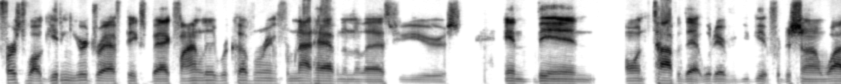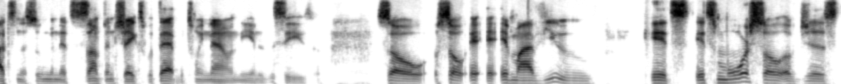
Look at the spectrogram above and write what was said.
first of all, getting your draft picks back, finally recovering from not having them the last few years, and then on top of that, whatever you get for Deshaun Watson, assuming that something shakes with that between now and the end of the season. So, so in my view, it's it's more so of just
